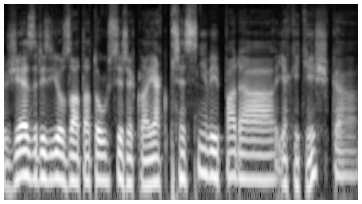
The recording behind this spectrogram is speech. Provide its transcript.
že je z rizího zlata, to už si řekla, jak přesně vypadá, jak je těžká?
